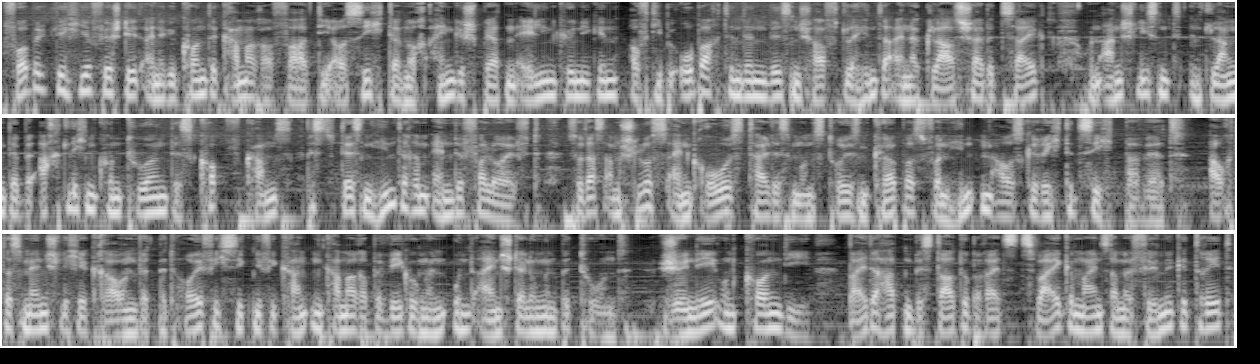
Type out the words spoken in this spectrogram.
Vorbildlich hierfür steht eine gekonnte Kamerafahrt, die aus Sicht der noch eingesperrten Alienkönigin auf die beobachtenden Wissenschaftler hinter einer Glasscheibe zeigt und anschließend entlang der beachtlichen Konturen des Kopfkamms bis zu dessen hinterem Ende verläuft, so dass am Schluss ein Großteil des monströsen Körpers von hinten ausgerichtet sichtbar wird. Auch das menschliche Grauen wird mit häufig signifikanten Kamerabewegungen und Einstellungen betont. Genet und Condi, beide hatten bis dato bereits zwei gemeinsame Filme gedreht,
